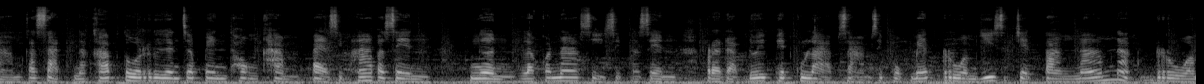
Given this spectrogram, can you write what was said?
3 กษัตริย์นะครับ ตัวเรือนจะเป็นทองคำ85%เเงินแล้วก็นาค40%ประดับด้วยเพชรกุหลาบ 36 เม็ดรวม 27 ตังน้ำหนักรวม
